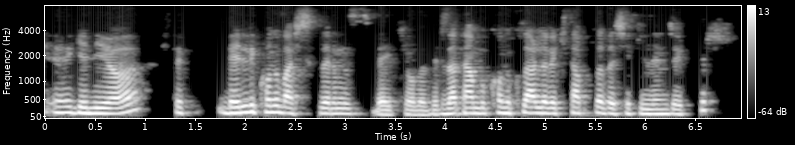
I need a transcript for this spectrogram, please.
e, geliyor, işte belli konu başlıklarımız belki olabilir. Zaten bu konuklarla ve kitapla da şekillenecektir.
